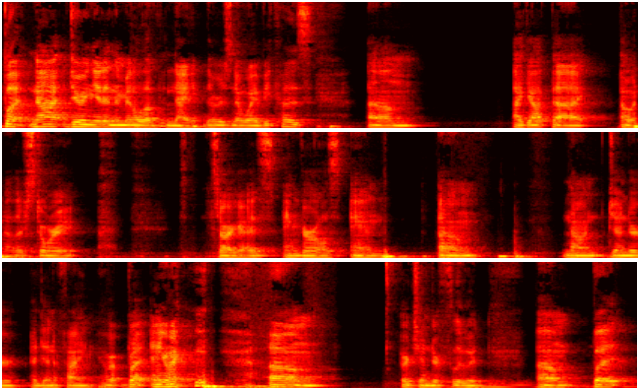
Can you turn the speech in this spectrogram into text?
but not doing it in the middle of the night. There was no way because, um, I got back. Oh, another story. Sorry, guys and girls and, um, non-gender identifying, but anyway, um, or gender fluid. Um, but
